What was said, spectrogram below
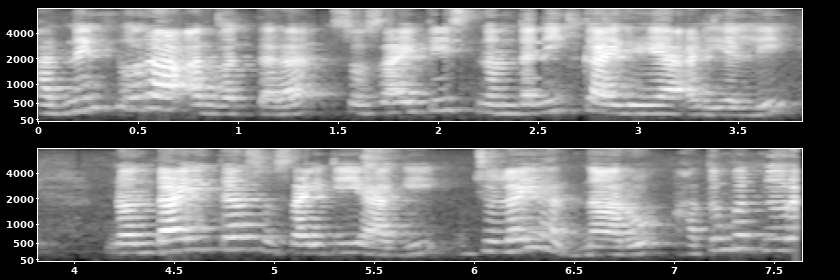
ಹದಿನೆಂಟುನೂರ ಅರವತ್ತರ ಸೊಸೈಟೀಸ್ ನೋಂದಣಿ ಕಾಯ್ದೆಯ ಅಡಿಯಲ್ಲಿ ನೋಂದಾಯಿತ ಸೊಸೈಟಿಯಾಗಿ ಜುಲೈ ಹದಿನಾರು ಹತ್ತೊಂಬತ್ ನೂರ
